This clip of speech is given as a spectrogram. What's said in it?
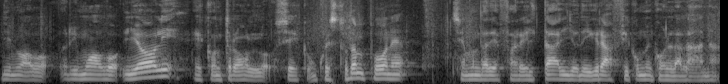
Di nuovo rimuovo gli oli e controllo se con questo tampone siamo andati a fare il taglio dei graffi come con la lana,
